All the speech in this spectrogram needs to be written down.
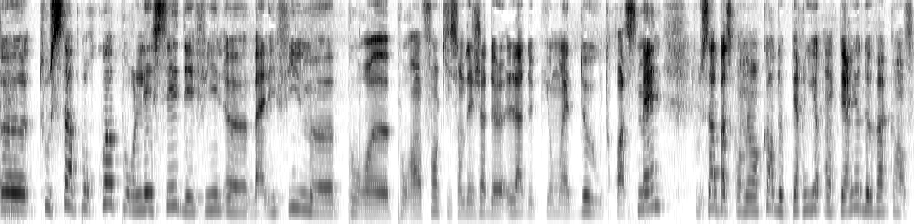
Euh, tout ça pourquoi? Pour laisser des films, euh, bah, les films euh, pour euh, pour enfants qui sont déjà là depuis au moins deux ou trois semaines. Tout ça parce qu'on est encore de période en période de vacances.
